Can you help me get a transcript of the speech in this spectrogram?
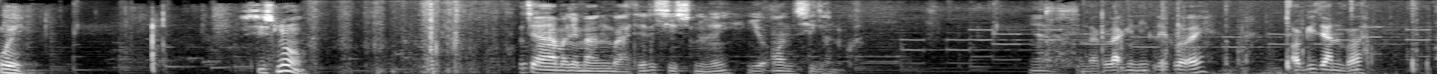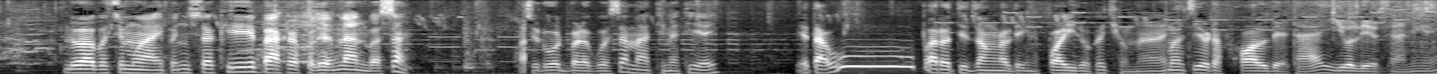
ओए सिस्नु? चाहिँ आमाले माग्नु भएको थियो अरे सिस्नु है यो अन सिजनको यहाँ हुँदाको लागि निक्लेको है। अघि जानुभयो। लु अब चाहिँ म आइ पनि सकेँ बाख्रा खोलेर पनि चाहिँ रोडबाट गएछ माथि माथि है। यता ऊ पर त्यो जङ्गल देख्ने पहिरोकै छेउमा मैले चाहिँ एउटा फल भेटाएँ यो लिएर जाने है।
